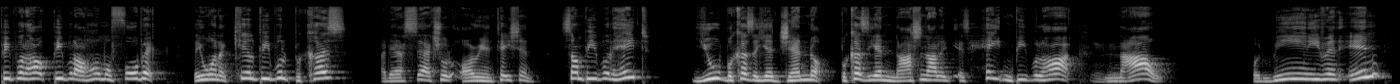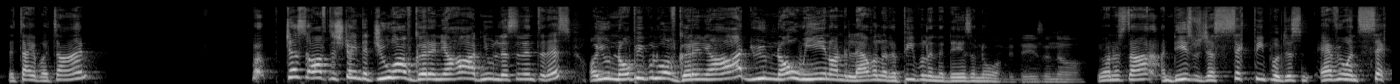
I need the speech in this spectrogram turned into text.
people. How people are homophobic. They want to kill people because of their sexual orientation. Some people hate you because of your gender, because of your nationality. is hating people hard mm-hmm. now. But we ain't even in the type of time. But just off the strength that you have good in your heart and you listening to this, or you know people who have good in your heart, you know we ain't on the level of the people in the days of Noah. The days of Noah. You understand? And these was just sick people, just everyone's sick.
